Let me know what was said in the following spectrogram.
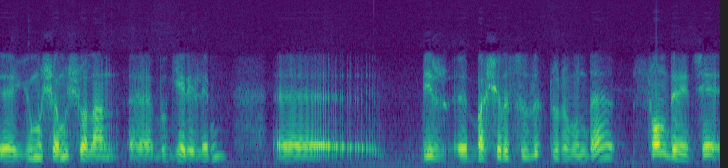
e, yumuşamış olan e, bu gerilim e, bir e, başarısızlık durumunda son derece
